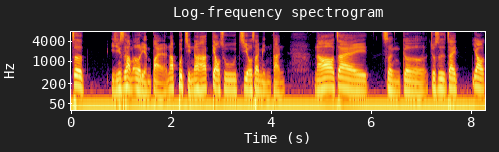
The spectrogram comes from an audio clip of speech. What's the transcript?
这。已经是他们二连败了，那不仅让他掉出季后赛名单，然后在整个就是在要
